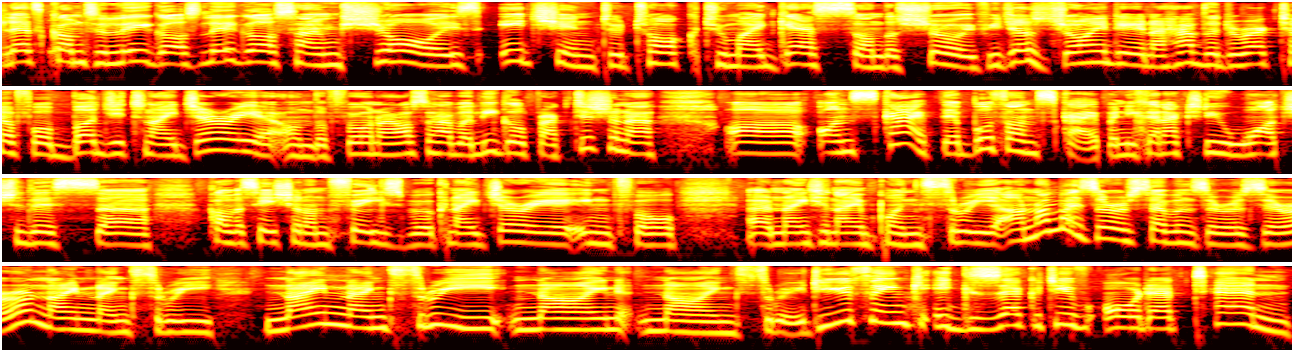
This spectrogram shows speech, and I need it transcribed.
Let's come to Lagos. Lagos, I'm sure, is itching to talk to my guests on the show. If you just joined in, I have the director for BudgIT Nigeria on the phone. I also have a legal practitioner uh, on Skype. They're both on Skype, and you can actually watch this uh, conversation on Facebook, Nigeria Info uh, 99.3. Our number is 0700 993 993 993. Do you think Executive Order 10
